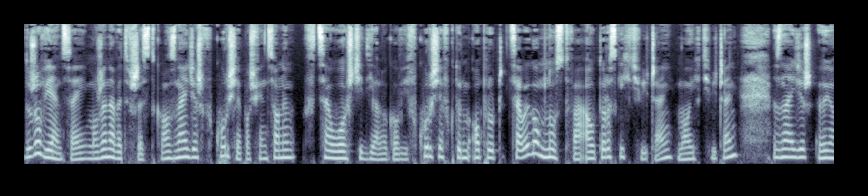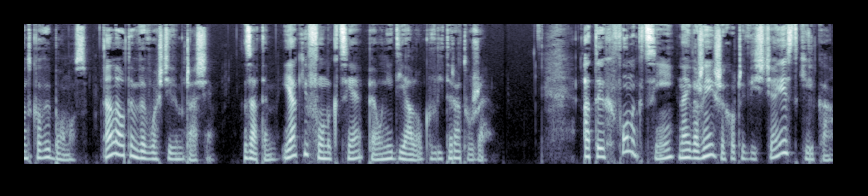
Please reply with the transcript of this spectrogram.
Dużo więcej, może nawet wszystko, znajdziesz w kursie poświęconym w całości dialogowi, w kursie, w którym oprócz całego mnóstwa autorskich ćwiczeń, moich ćwiczeń, znajdziesz wyjątkowy bonus, ale o tym we właściwym czasie. Zatem, jakie funkcje pełni dialog w literaturze? A tych funkcji, najważniejszych oczywiście, jest kilka.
